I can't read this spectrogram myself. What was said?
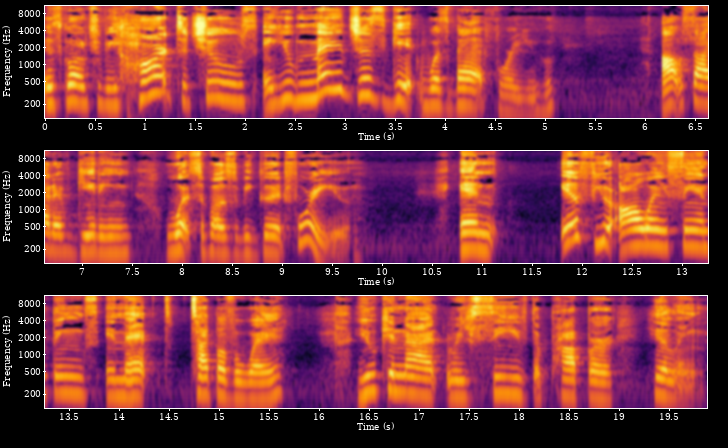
It's going to be hard to choose and you may just get what's bad for you outside of getting what's supposed to be good for you. And if you're always seeing things in that type of a way you cannot receive the proper healing.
